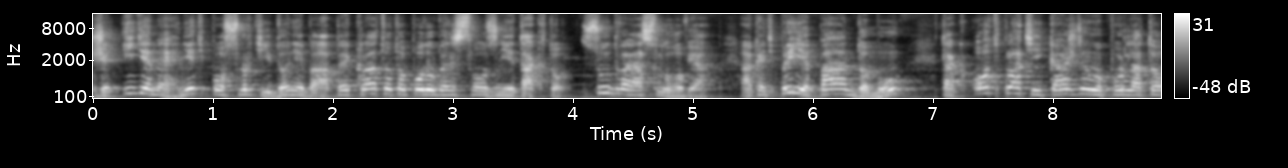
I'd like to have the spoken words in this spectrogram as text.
že ideme hneď po smrti do neba a pekla, toto podobenstvo znie takto. Sú dvaja sluhovia a keď príde pán domu, tak odplatí každému podľa to...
